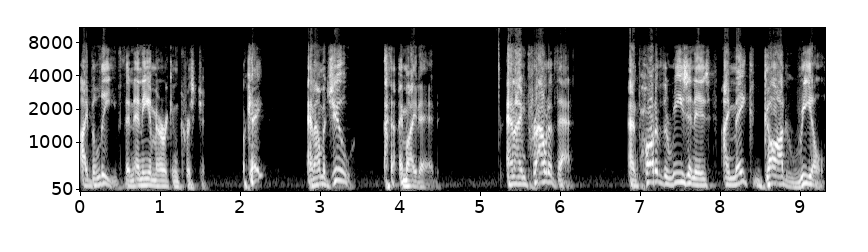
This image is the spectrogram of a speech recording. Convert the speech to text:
I believe, than any American Christian. Okay, and I'm a Jew, I might add, and I'm proud of that. And part of the reason is I make God real.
